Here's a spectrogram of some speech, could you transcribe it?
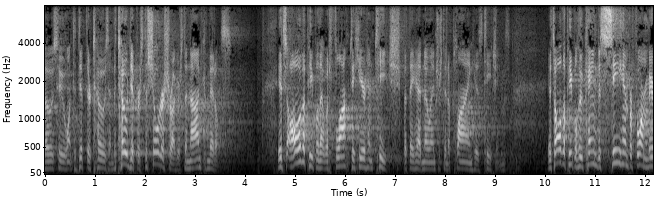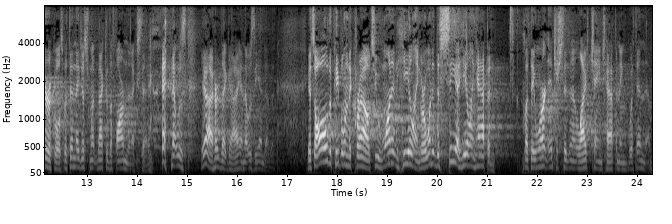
those who want to dip their toes in, the toe dippers, the shoulder shruggers, the non committals. It's all the people that would flock to hear him teach, but they had no interest in applying his teachings. It's all the people who came to see him perform miracles, but then they just went back to the farm the next day. that was, yeah, I heard that guy, and that was the end of it. It's all the people in the crowds who wanted healing or wanted to see a healing happen, but they weren't interested in a life change happening within them.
